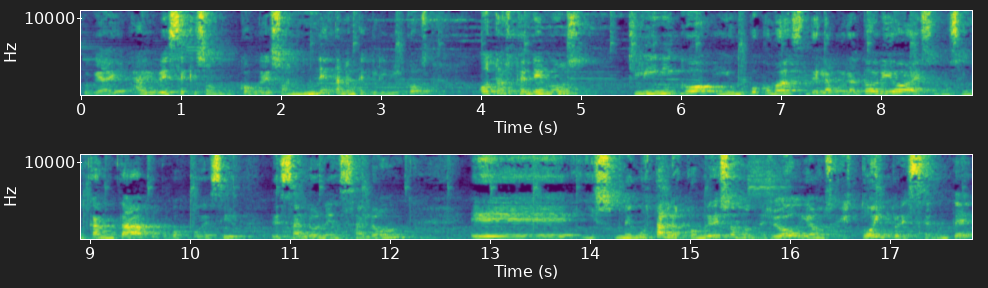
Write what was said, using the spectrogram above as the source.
porque hay, veces que son congresos netamente clínicos, otros tenemos clínico y un poco más de laboratorio, a eso nos encanta porque vos podés ir de salón en salón. Eh, y me gustan los congresos donde yo, digamos, estoy presente.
